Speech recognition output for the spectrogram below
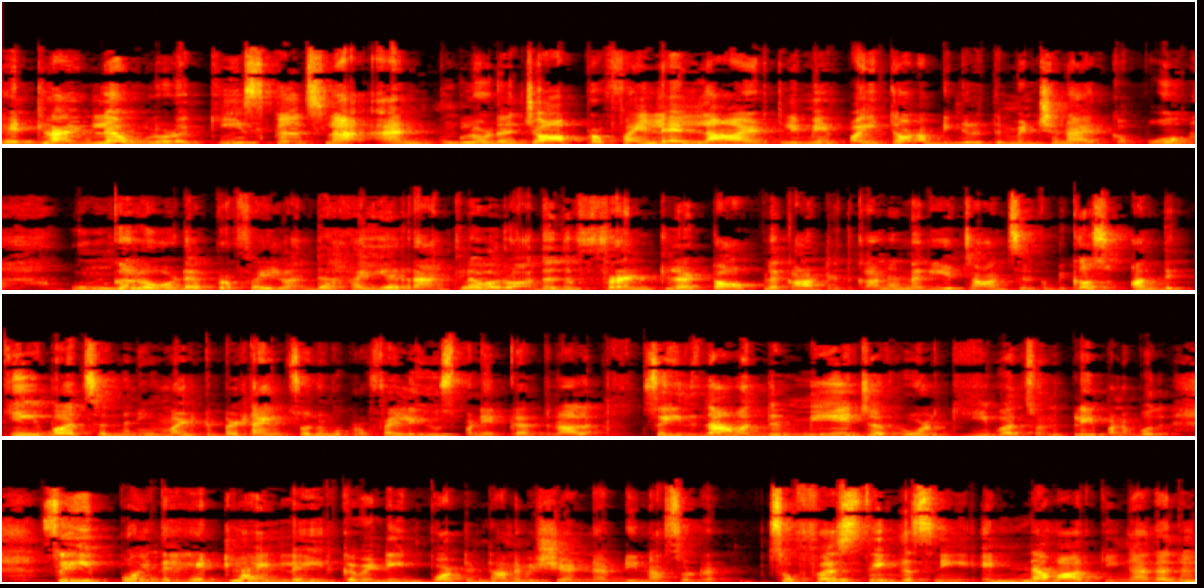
ஹெட்லைனில் உங்களோட கீ ஸ்கில்ஸில் அண்ட் உங்களோட ஜாப் ப்ரொஃபைல் எல்லா இடத்துலையுமே பைத்தான் அப்படிங்கிறது மென்ஷன் ஆயிருக்கப்போ உங்களோட ப்ரொஃபைல் வந்து ஹையர் ரேங்க்ல வரும். அதாவது ஃப்ரண்ட்ல டாப்ல காட்டுறதுக்கான நிறைய சான்ஸ் இருக்கு. பிகாஸ் அந்த கீவேர்ட்ஸ் வந்து நீங்க மல்டிபிள் டைம்ஸ் வந்து உங்க ப்ரொஃபைல யூஸ் பண்ணிருக்கிறதுனால ஸோ இதுதான் வந்து மேஜர் ரோல் கீவேர்ட்ஸ் வந்து ப்ளே பண்ணும்போது. ஸோ இப்போ இந்த ஹெட்லைன்ல இருக்க வேண்டிய இம்பார்ட்டன்டான விஷயம் என்ன அப்படின்னு நான் சொல்றேன். ஸோ ஃபர்ஸ்ட் திங் இஸ் நீங்க என்னவா இருக்கீங்க? அதாவது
